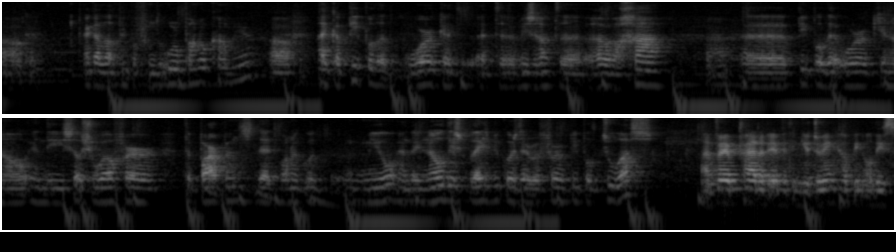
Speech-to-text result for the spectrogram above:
Oh, okay. I got a lot of people from the Ulpan who come here. Oh, I got people that work at at uh, Mizrat uh, Ravacha, uh, people that work, you know, in the social welfare departments that want a good meal and they know this place because they refer people to us. I'm very proud of everything you're doing, helping all these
